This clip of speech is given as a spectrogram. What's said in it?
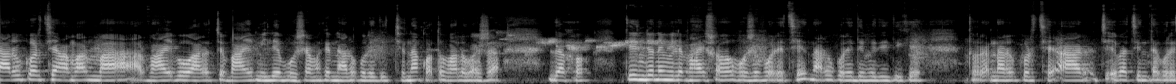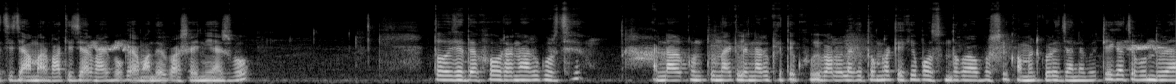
নাড়ু করছে আমার মা আর ভাই বউ আর হচ্ছে ভাই মিলে বসে আমাকে নাড়ু করে দিচ্ছে, না কত ভালোবাসা। দেখো, তিনজনে মিলে ভাই সহ বসে পড়েছে, নাড়ু করে দেবে দিদিকে, তোরা নাড়ু করছে। আর এবার চিন্তা করেছি যে আমার ভাতিজার ভাইবোকে ভাই বোকে আমাদের বাসায় নিয়ে আসব। তো ওই যে দেখো ওরা নাড়ু করছে। আর নাড়ু কিন্তু নারকেলের নাড়ু খেতে খুবই ভালো লাগে। তোমরা কে কে পছন্দ করো অবশ্যই কমেন্ট করে জানাবে। ঠিক আছে বন্ধুরা,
